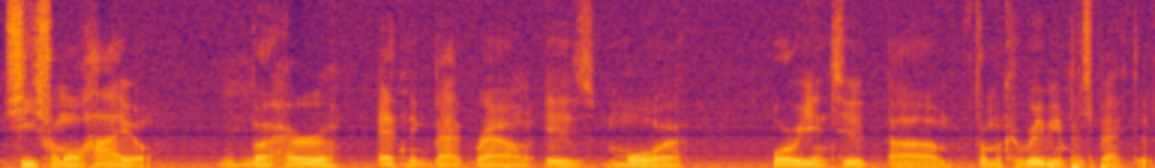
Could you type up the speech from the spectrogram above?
she's from Ohio, but her ethnic background is more oriented um, from a Caribbean perspective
